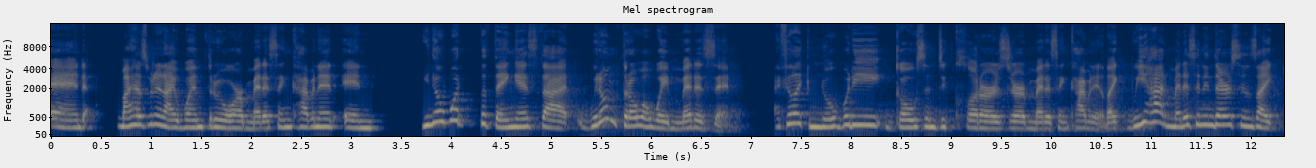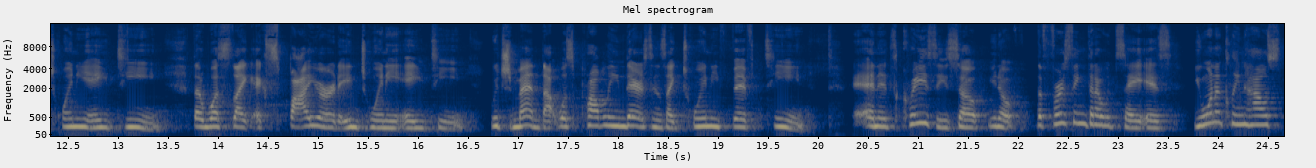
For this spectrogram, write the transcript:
And my husband and I went through our medicine cabinet and you know what the thing is that we don't throw away medicine. I feel like nobody goes and declutters their medicine cabinet. Like we had medicine in there since like 2018 that was like expired in 2018, which meant that was probably in there since like 2015. And it's crazy. So, you know, the first thing that I would say is you want a clean house,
